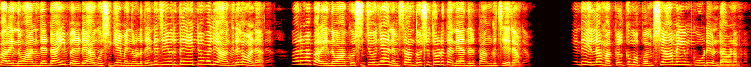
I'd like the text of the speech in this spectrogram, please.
പറയുന്നു ആനന്ദേട്ട ഈ ബർത്ത്ഡേ ആഘോഷിക്കാം എന്നുള്ളത് എന്റെ ജീവിതത്തിലെ ഏറ്റവും വലിയ ആഗ്രഹമാണ്. വർമ്മ പറയുന്നു ആഘോഷിച്ചോ ഞാനും സന്തോഷത്തോടെ തന്നെ അതിൽ പങ്കുചേരാം. എന്റെ എല്ലാ മക്കൾക്കുമൊപ്പം ശ്യാമയും കൂടെ ഉണ്ടാവണം.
